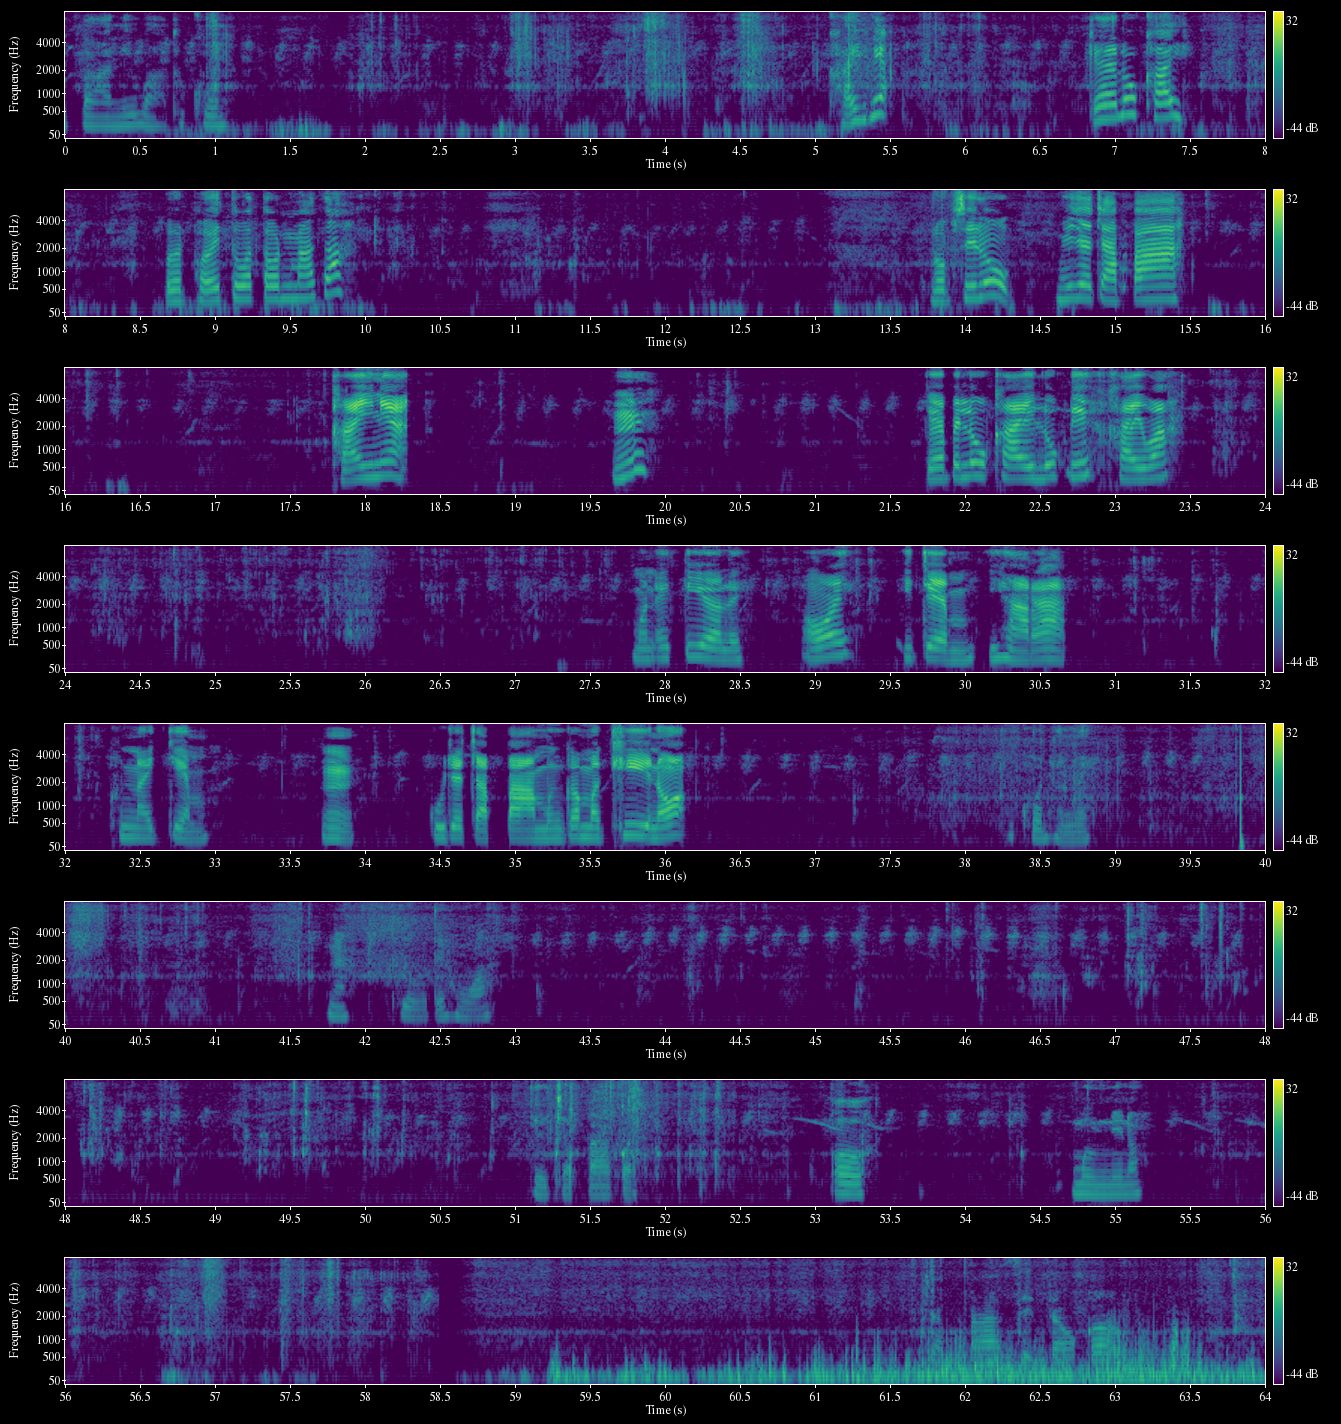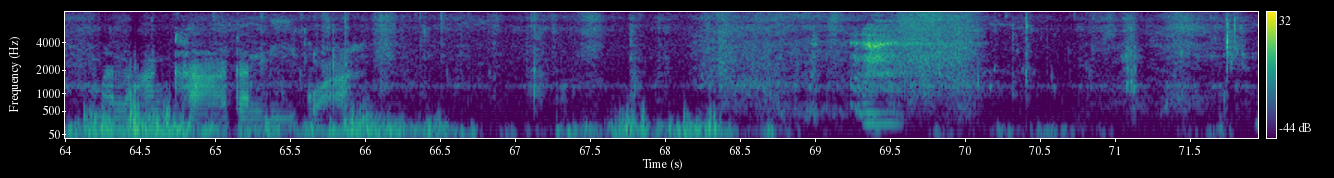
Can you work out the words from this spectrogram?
มีปลานี่หว่าทุกคน ใครเนี่ย แกลูกใคร เปิดเผยตัวตนมาซะหลบสิลูกไม่จะจับปลา ใครเนี่ยหืมแกเป็นลูกใครลูกดิ ใครวะ เหมือนไอเตี้ยเลย โอ้ย อีเจมอีหาราก คุณนายเจมอืมกูจะจับปลา มึงก็มาขี้เนาะ ทุกคนเห็นไหมนะโผล่แต่หัว เดี๋ยวจับปลาก่อน เออ มึงนี่เนาะ จับปลาเสร็จเราก็มาล้างขา กันดีกว่า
